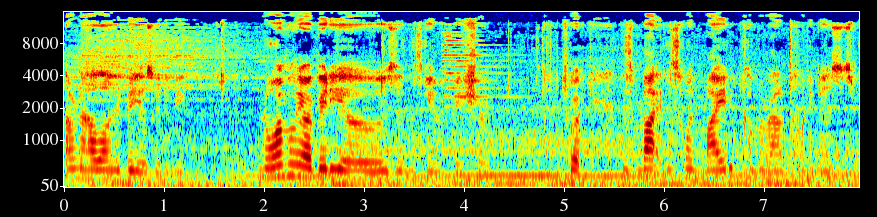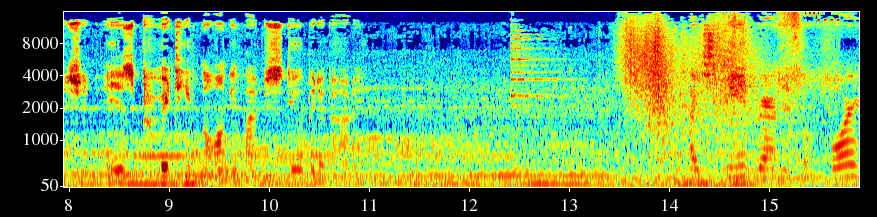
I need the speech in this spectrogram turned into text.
I don't know how long the video is going to be. Normally our videos in this game are pretty short. Short. This might, this one might come around 20 minutes. This mission is pretty long if I'm stupid about it. I've speed ran it before.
